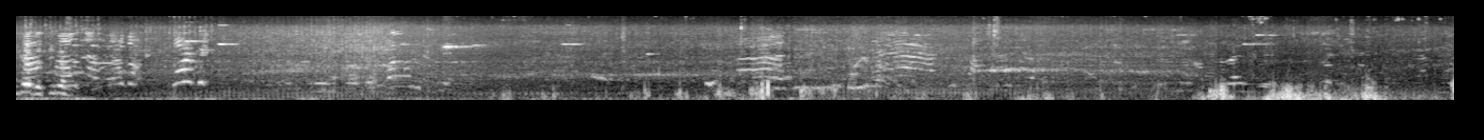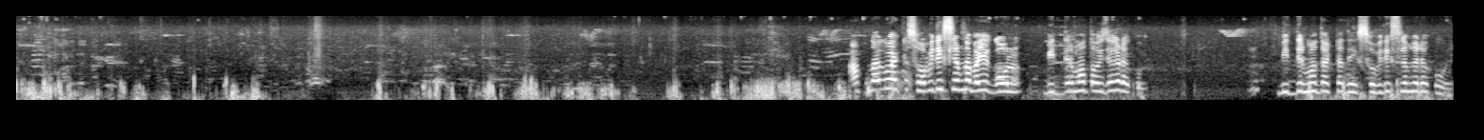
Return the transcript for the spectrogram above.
আপনাকেও একটা ছবি দেখছিলাম না ভাইয়া? গোল বিদ্যের মতো ওই জায়গাটা কই? বিদ্যের মতো একটা দেখ ছবি দেখছিলাম যেটা কই?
